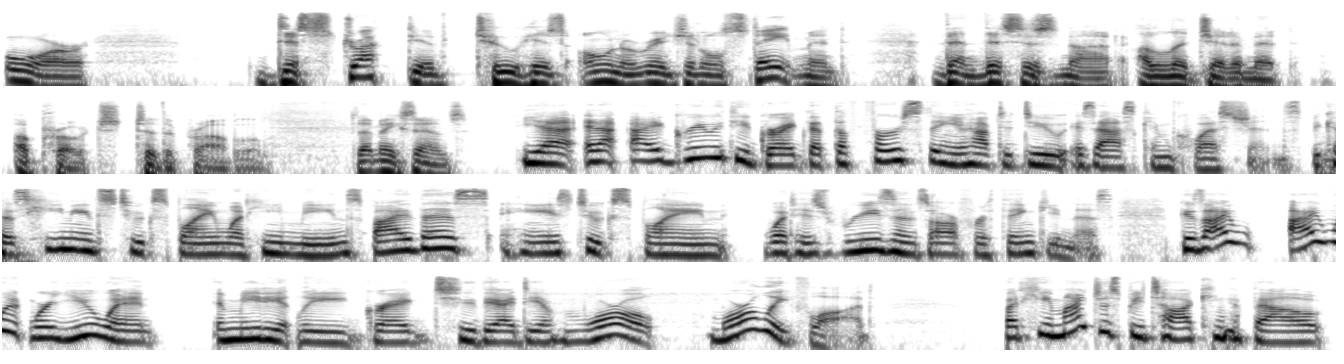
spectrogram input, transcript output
or destructive to his own original statement, then this is not a legitimate approach to the problem. Does that make sense? Yeah, and I agree with you, Greg, that the first thing you have to do is ask him questions because mm-hmm. he needs to explain what he means by this. He needs to explain what his reasons are for thinking this. Because I I went where you went immediately, Greg, to the idea of moral morally flawed. But he might just be talking about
